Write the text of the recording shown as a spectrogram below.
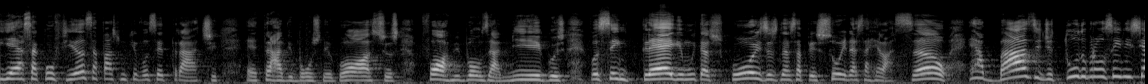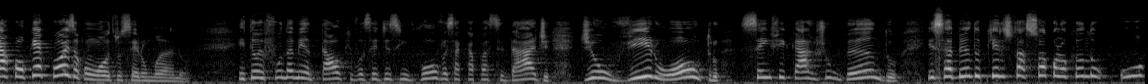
E essa confiança faz com que você trate, é, trave bons negócios, forme bons amigos, você entregue muitas coisas nessa pessoa e nessa relação. É a base de tudo para você iniciar qualquer coisa com outro ser humano. Então é fundamental que você desenvolva essa capacidade de ouvir o outro sem ficar julgando e sabendo que ele está só colocando o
